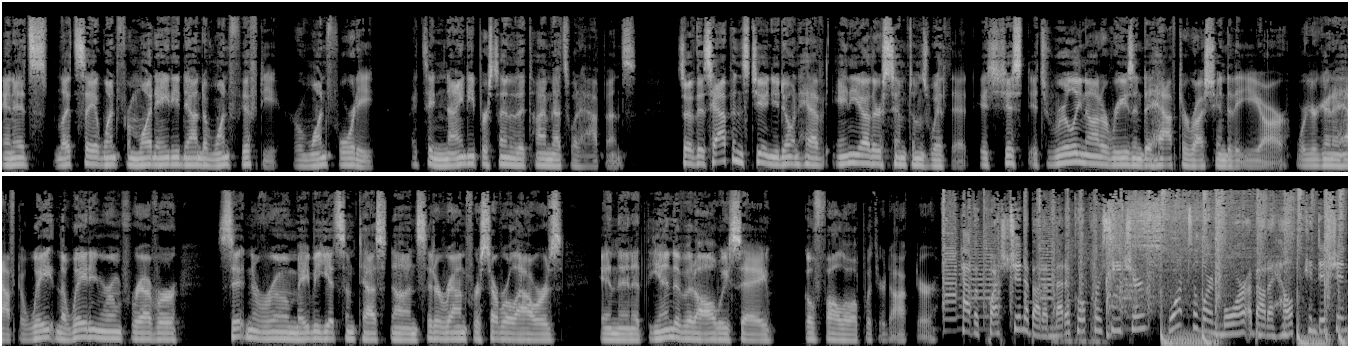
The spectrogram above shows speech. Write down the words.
And it's, let's say it went from 180 down to 150 or 140. I'd say 90% of the time that's what happens. So if this happens to you and you don't have any other symptoms with it, it's just, it's really not a reason to have to rush into the ER where you're going to have to wait in the waiting room forever, sit in a room, maybe get some tests done, sit around for several hours. And then at the end of it all, we say, go follow up with your doctor. Have a question about a medical procedure? Want to learn more about a health condition?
